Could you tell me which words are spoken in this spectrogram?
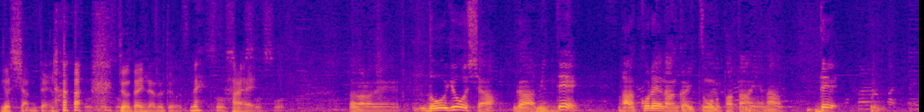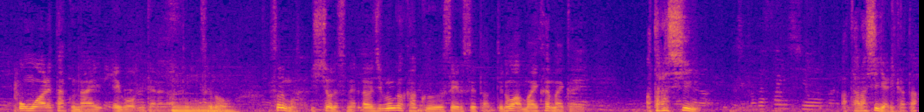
うよっしゃみたいな 状態になるということですね。そうそうはいそう。そう、だからね同業者が見て、あこれなんかいつものパターンやなって思われたくないエゴみたいなのがあると思うんですけど、うん。それも一緒ですね。だから自分が書くセールスレターっていうのは毎回毎回新しい新しいやり方？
